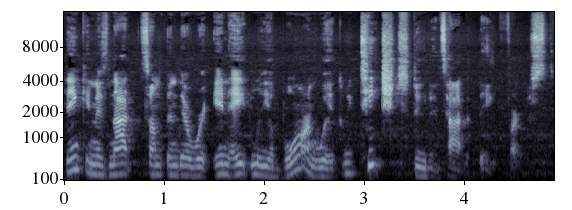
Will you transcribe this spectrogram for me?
thinking is not something that we're innately born with. We teach students how to think first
